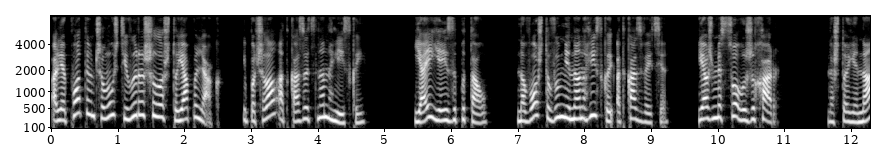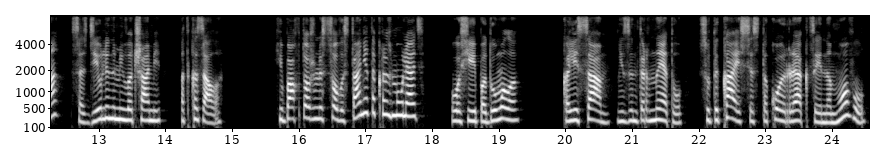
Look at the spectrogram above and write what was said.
Але потым чамусьці вырашыла, што я паляк і пачала адказваць на англійскай. Я яе запытаў: « Навошта вы мне на англійскай адказваеце? Я ж мясцовы жыхар. На што яна са здзіўленымі вачамі адказала: « Хіба хто ж мясцовы стане так размаўляць? Вось я і падумала: Калі сам не з інтэрнэту сутыкаешся з такой рэакцыяй на мову,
